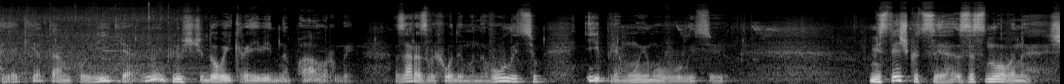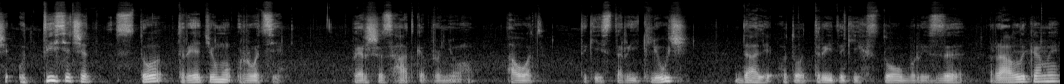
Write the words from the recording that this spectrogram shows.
а яке там повітря, ну і плюс чудовий краєвід на пагорби. Зараз виходимо на вулицю і прямуємо вулицею. Містечко це засноване ще у 1103 році. Перша згадка про нього. А от такий старий ключ, далі ото три таких стовбури з равликами.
